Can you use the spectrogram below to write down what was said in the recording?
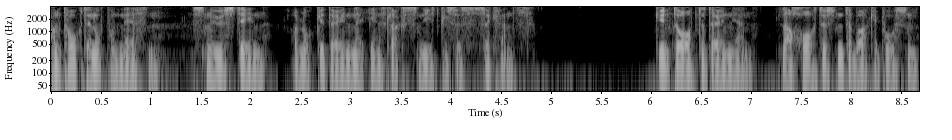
Han tok den opp mot nesen, snuste inn og lukket øynene i en slags nytelsessekvens. Gunther åpnet øynene igjen, la hårtusten tilbake i posen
